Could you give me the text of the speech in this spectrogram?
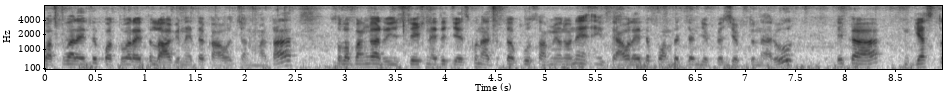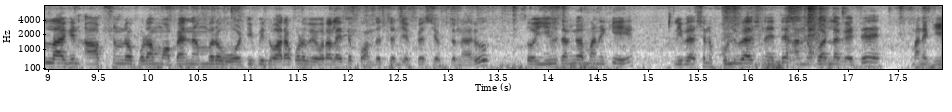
కొత్త వారు అయితే కొత్త వారు అయితే లాగిన్ అయితే కావచ్చు అనమాట సులభంగా రిజిస్ట్రేషన్ అయితే చేసుకుని అతి తక్కువ సమయంలోనే ఈ సేవలు అయితే పొందొచ్చు అని చెప్పేసి చెప్తున్నారు. ఇక గెస్ట్ లాగిన్ ఆప్షన్లో కూడా మొబైల్ నెంబర్ ఓటీపీ ద్వారా కూడా వివరాలు అయితే పొందొచ్చు అని చెప్పేసి చెప్తున్నారు. సో ఈ విధంగా మనకి ఈ వెర్షన్ ఫుల్ వెర్షన్ అయితే అందుబాటులోకి అయితే మనకి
